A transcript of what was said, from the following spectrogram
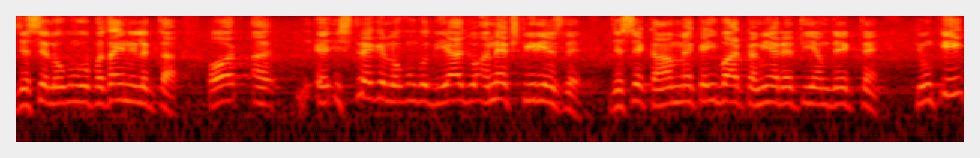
जिससे लोगों को पता ही नहीं लगता। और इस तरह के लोगों को दिया जो अनएक्सपीरियंस्ड है, जिससे काम में कई बार कमियाँ रहती हैं, हम देखते हैं, क्योंकि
